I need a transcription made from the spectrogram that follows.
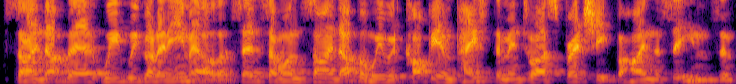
signed up there, we, we got an email that said someone signed up and we would copy and paste them into our spreadsheet behind the scenes. And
